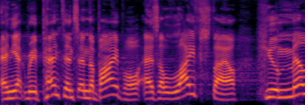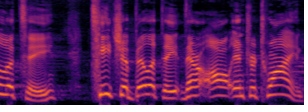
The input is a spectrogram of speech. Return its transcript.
And yet, repentance in the Bible as a lifestyle, humility, teachability, they're all intertwined.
